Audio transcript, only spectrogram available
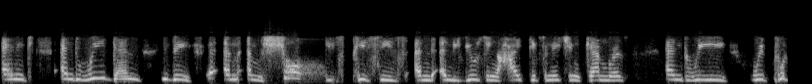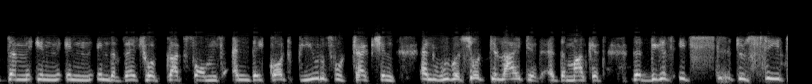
And, and we then the, um, um, show these pieces and, and using high definition cameras and we we put them in, in, in the virtual platforms and they got beautiful traction and we were so delighted at the market that because it's to sit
